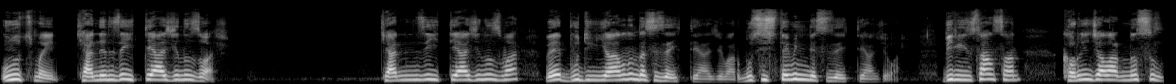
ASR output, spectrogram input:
Unutmayın. Kendinize ihtiyacınız var. Kendinize ihtiyacınız var ve bu dünyanın da size ihtiyacı var. Bu sistemin de size ihtiyacı var. Bir insansan karıncalar nasıl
